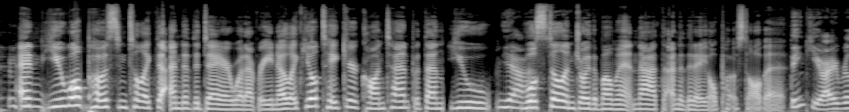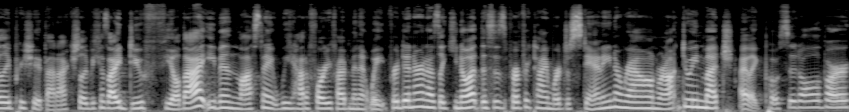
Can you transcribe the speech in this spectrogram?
and you won't post until like the end of the day or whatever, you know, like you'll take your content, but then you Yeah. will still enjoy the moment. And then at the end of the day, you'll post all of it. Thank you. I really appreciate that actually because I do feel that. Even last night we had a 45 minute wait for dinner and I was like, you know what? This is the perfect time. We're just standing around. We're not doing much. I like posted all of our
